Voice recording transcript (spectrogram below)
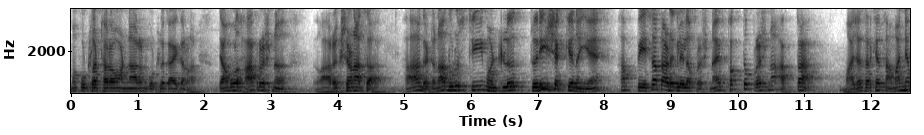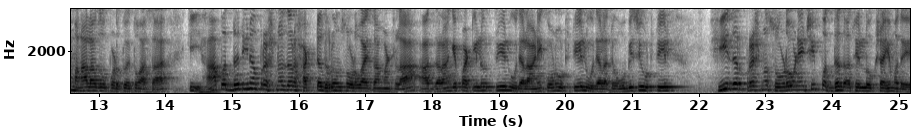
मग कुठला ठराव आणणार आणि कुठलं काय करणार? त्यामुळं हा प्रश्न आरक्षणाचा हा घटनादुरुस्ती म्हटलं तरी शक्य नाही आहे हा पेचात अडकलेला प्रश्न आहे. फक्त प्रश्न आत्ता माझ्यासारख्या सामान्य मनाला जो पडतोय तो असा की ह्या पद्धतीनं प्रश्न जर हट्ट धरून सोडवायचा म्हटला आज जरांगे पाटील उठतील उद्याला आणि कोण उठतील उद्याला ते ओबीसी उठतील ही जर प्रश्न सोडवण्याची पद्धत असेल लोकशाहीमध्ये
